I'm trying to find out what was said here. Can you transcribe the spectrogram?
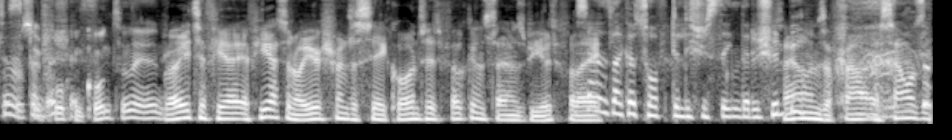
There's just some fucking delicious. cunts in there. Right? If you if you get an Irishman to say cunt, it fucking sounds beautiful. eh? Sounds like a soft, delicious thing that it should sounds a fa- it sounds a,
